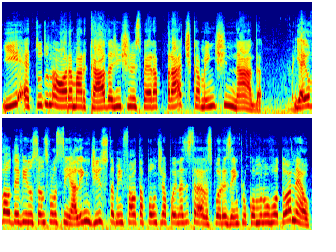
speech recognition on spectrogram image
E é tudo na hora marcada, a gente não espera praticamente nada. E aí o Valdevino Santos falou assim, além disso, também falta ponto de apoio nas estradas, por exemplo, como no Rodoanel,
